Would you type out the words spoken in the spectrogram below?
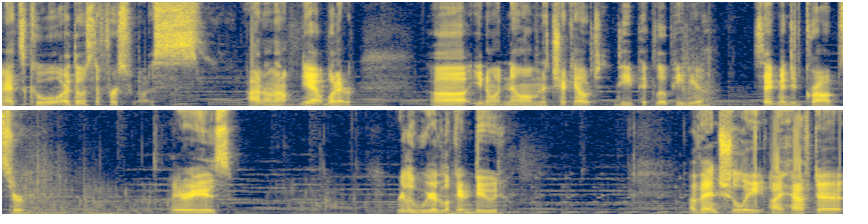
That's cool. Are those the first... I don't know. Yeah, whatever. Uh, you know what? No, I'm gonna check out the Piklopedia. Segmented Crawbster. There he is. Really weird looking dude. Eventually, I have to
